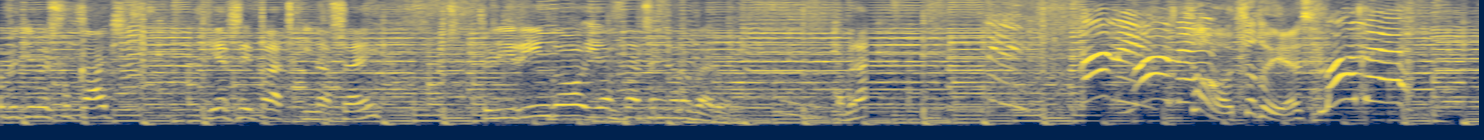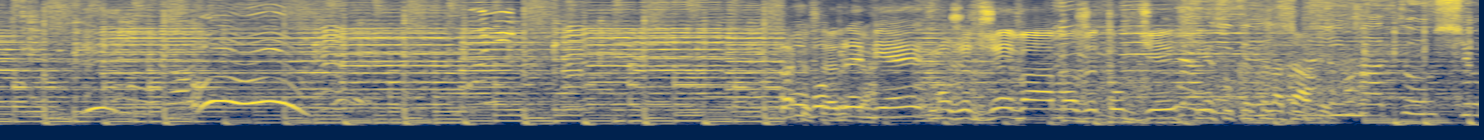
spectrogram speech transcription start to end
Teraz będziemy szukać pierwszej paczki naszej, czyli Ringo i oznaczeń do roweru. Dobra? Co? Co to jest? Tu w obrębie, może drzewa, może tu gdzieś jest ukryte latawy. Matusiu,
